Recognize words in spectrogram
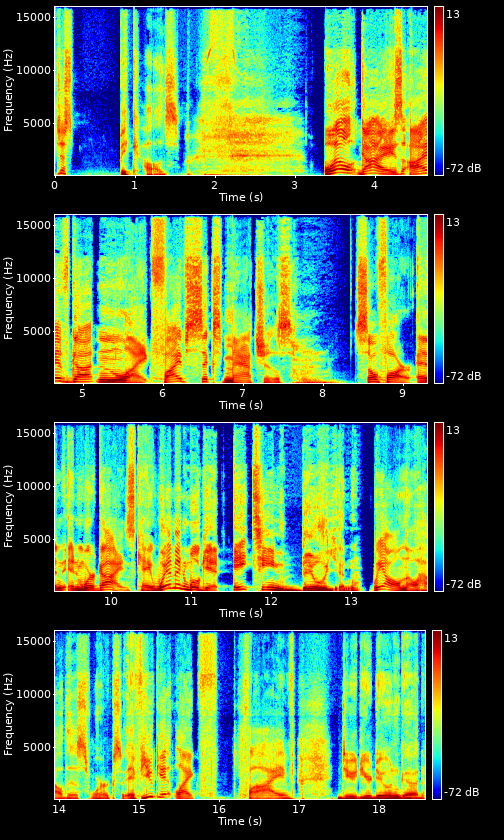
Just because. Well, guys, I've gotten like 5 6 matches so far and and we're guys okay? Women will get 18 billion. We all know how this works. If you get like five dude you're doing good.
